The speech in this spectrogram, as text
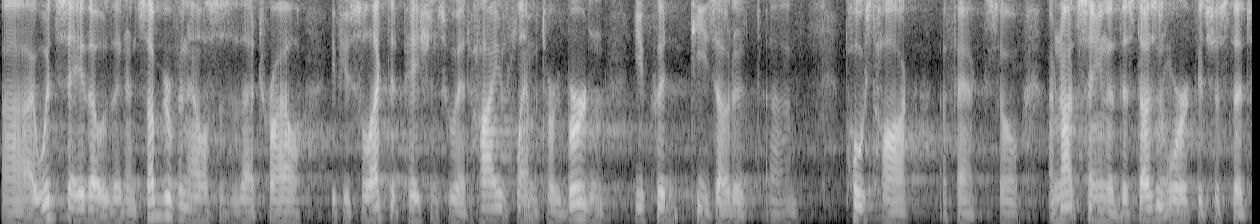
Uh, I would say, though, that in subgroup analysis of that trial, if you selected patients who had high inflammatory burden, you could tease out a um, post hoc effect. So I'm not saying that this doesn't work, it's just that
